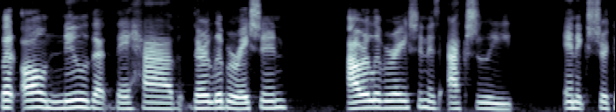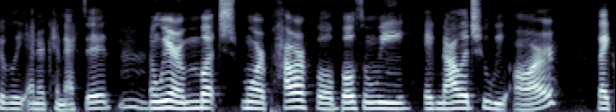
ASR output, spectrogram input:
but all knew that they have their liberation. Our liberation is actually inextricably interconnected, mm. and we are much more powerful both when we acknowledge who we are, like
